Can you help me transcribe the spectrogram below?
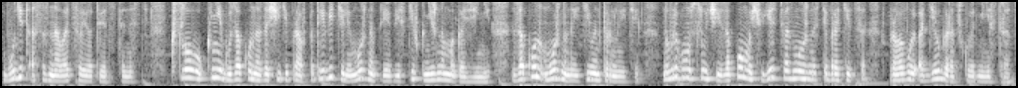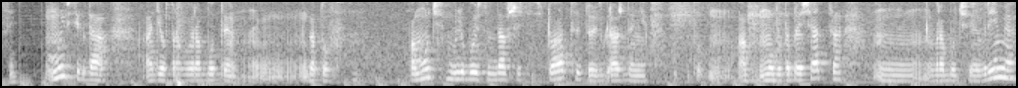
будет осознавать свою ответственность. К слову, книгу «Закон о защите прав потребителей» можно приобрести в книжном магазине. Закон можно найти в интернете. Но в любом любом случае за помощью есть возможность обратиться в правовой отдел городской администрации. Мы всегда, отдел правовой работы, готов помочь в любой создавшейся ситуации, то есть граждане могут обращаться в рабочее время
